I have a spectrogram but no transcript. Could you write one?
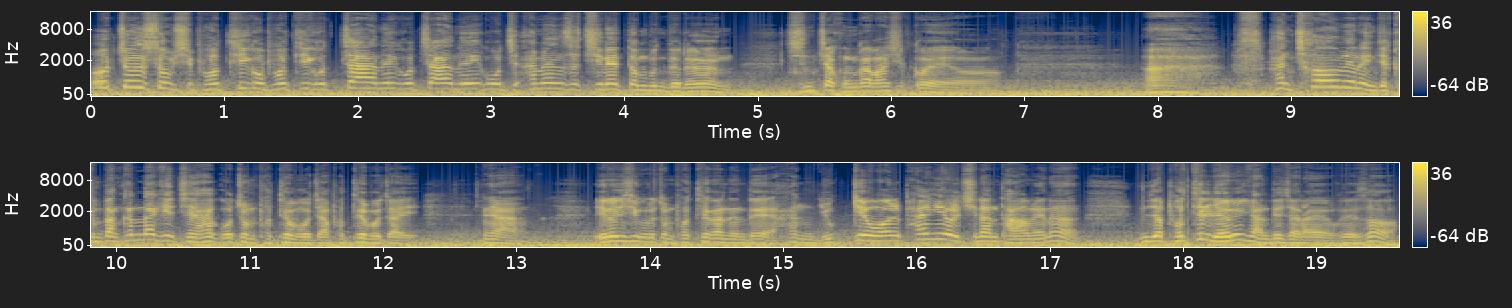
어쩔 수 없이 버티고 버티고 짜내고 짜내고 하면서 지냈던 분들은 진짜 공감하실 거예요. 아, 한 처음에는 이제 금방 끝나겠지 하고 좀 버텨보자, 버텨보자. 그냥 이런 식으로 좀 버텨갔는데 한 6개월, 8개월 지난 다음에는 이제 버틸 여력이 안 되잖아요. 그래서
